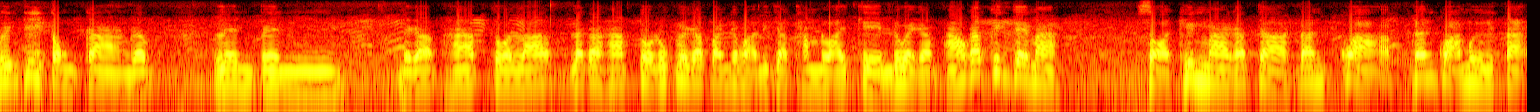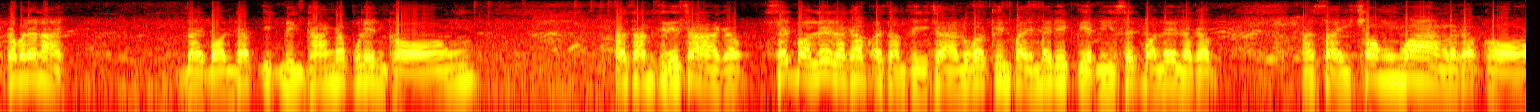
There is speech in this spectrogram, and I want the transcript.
พื้นที่ตรงกลางครับ เล่นเป็นนะครับฮาร์ปตัวรับแล้วก็ฮาร์ปตัวลุกด้วยครับบางจังหวะนี้จะทำลายเกมด้วยครับเอาครับขึ้นเกมมา สอดขึ้นมาครับจากด้านขวาด้านขวามือแตะเข้ามาด้านในได้บอลครับอีกหนึ่งครั้งครับผู้เล่นของอาสามศิริชาครับเซตบอลเล่นแล้วครับอาสามศิริชารู้ว่าขึ้นไปไม่ได้เปลี่ยนนี่เซตบอลเล่นแล้วครับ อาศัยช่องว่างแล้วครับของ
